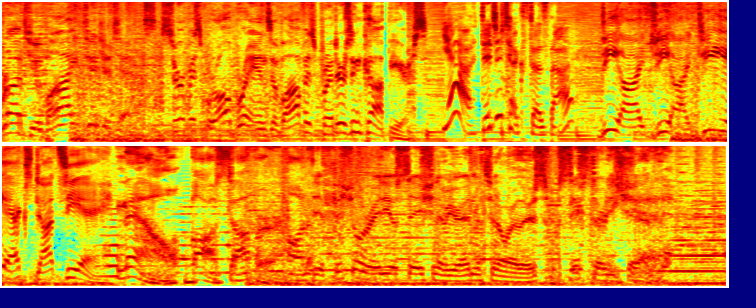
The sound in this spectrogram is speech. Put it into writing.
Brought to you by Digitex. Service for all brands of office printers and copiers. Yeah, Digitex does that. D-I-G-I-T-E-X dot C-A. Now, Bob Stauffer on the official radio station of your Edmonton Oilers. 630 Ched.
